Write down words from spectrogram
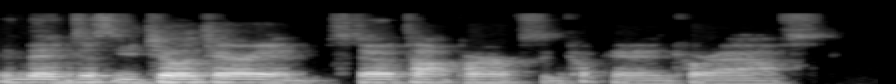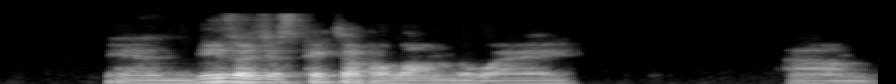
and then just utilitarian stovetop perks and, and carafes. And these I just picked up along the way. Um,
